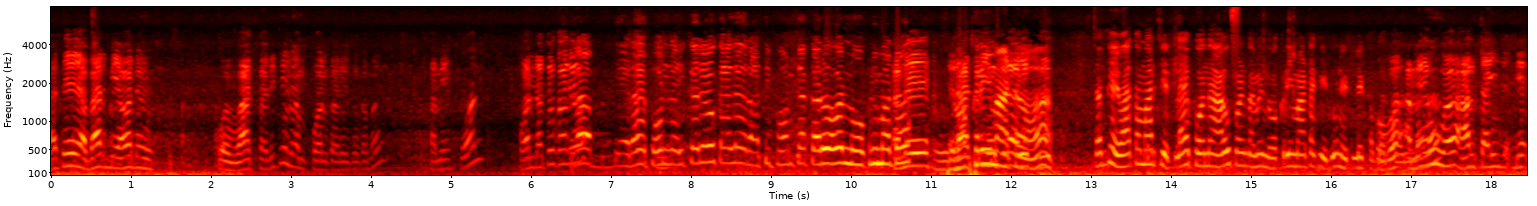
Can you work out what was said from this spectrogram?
અત્યારે તે અભાર બે કોઈ વાત કરી હતી ને એમ ફોન કર્યો હતો ખબર? અમે ફોન? ફોન નતો કર્યો? ડેરાએ ફોન નહીં કર્યો કાલે રાતે ફોન ક્યાં કર્યો હોય નોકરી માટે? નોકરી માટે જેમ કે એવા તો મારે કેટલાય ફોન આવ્યું પણ તમે નોકરી માટે કીધું ને એટલે ખબર અમે એવું હાલ ત્રણ બે-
